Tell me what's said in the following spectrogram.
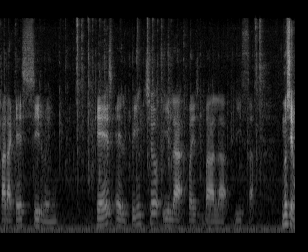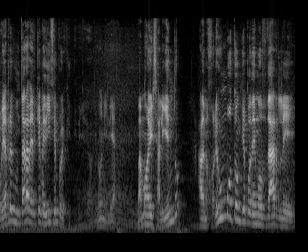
¿Para qué sirven? ¿Qué es el pincho y la resbaladiza? No sé, voy a preguntar a ver qué me dicen Porque no tengo ni idea Vamos a ir saliendo A lo mejor es un botón que podemos darle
